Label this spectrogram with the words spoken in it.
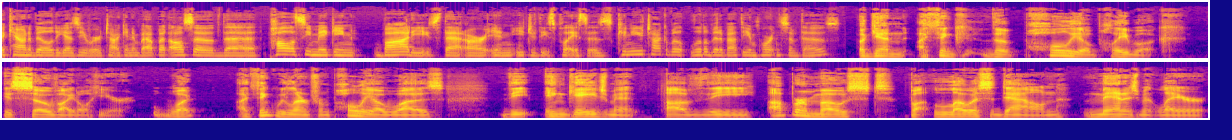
accountability, as you were talking about, but also the policy making bodies that are in each of these places. Can you talk a little bit about the importance of those? Again, I think the polio playbook is so vital here. What I think we learned from polio was the engagement of the uppermost but lowest down management layer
